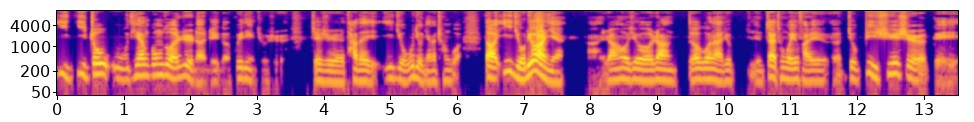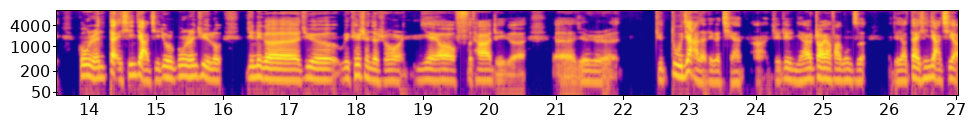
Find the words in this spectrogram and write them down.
一一周五天工作日的这个规定，就是这是他的一九五九年的成果。到一九六二年啊，然后就让德国呢，就再通过一个法律，呃，就必须是给工人带薪假期，就是工人去楼就那个去 vacation 的时候，你也要付他这个，呃，就是去度假的这个钱啊，这这你还要照样发工资，就叫带薪假期啊，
